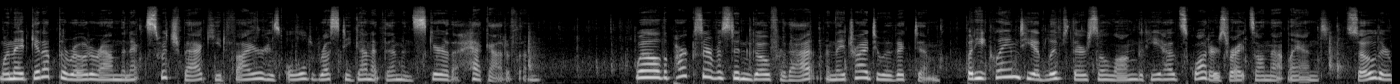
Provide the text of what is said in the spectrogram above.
when they'd get up the road around the next switchback, he'd fire his old rusty gun at them and scare the heck out of them. Well, the Park Service didn't go for that, and they tried to evict him, but he claimed he had lived there so long that he had squatter's rights on that land, so there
